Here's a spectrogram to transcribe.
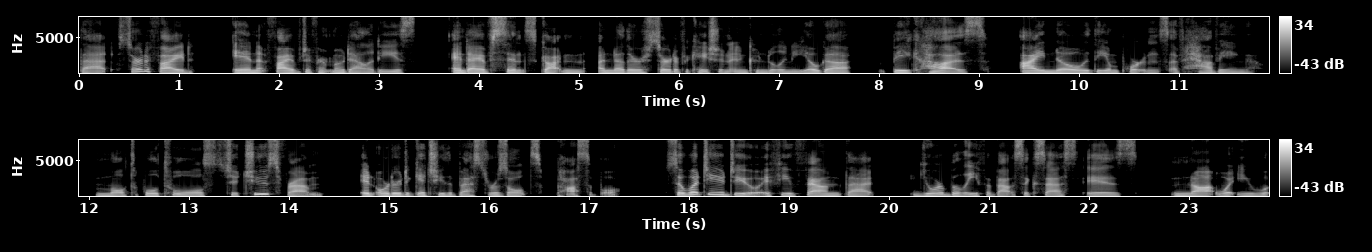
that certified in five different modalities. And I have since gotten another certification in Kundalini Yoga because I know the importance of having multiple tools to choose from in order to get you the best results possible. So, what do you do if you've found that your belief about success is not what you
